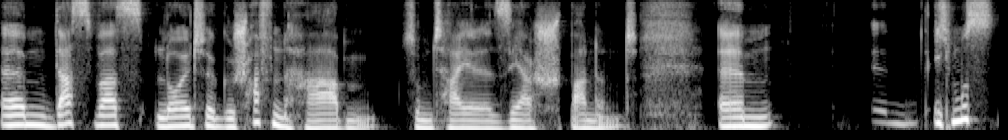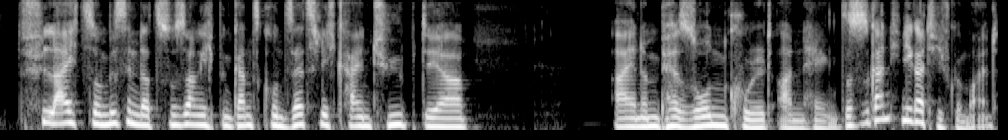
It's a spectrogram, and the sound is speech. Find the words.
ähm, das, was Leute geschaffen haben, zum Teil sehr spannend. Ähm, ich muss vielleicht so ein bisschen dazu sagen, ich bin ganz grundsätzlich kein Typ, der einem Personenkult anhängt. Das ist gar nicht negativ gemeint.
